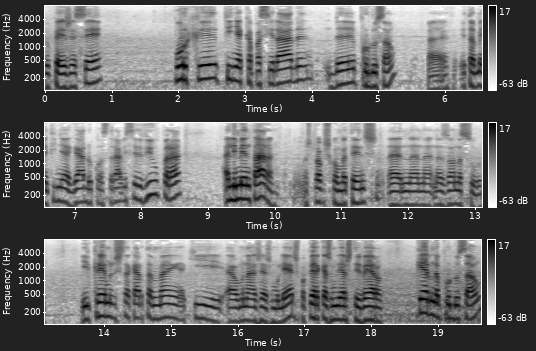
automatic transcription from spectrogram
do PGC porque tinha capacidade de produção uh, e também tinha gado considerável e serviu para alimentar os próprios combatentes uh, na, na, na zona sul. E queremos destacar também aqui a homenagem às mulheres, o papel que as mulheres tiveram quer na produção,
